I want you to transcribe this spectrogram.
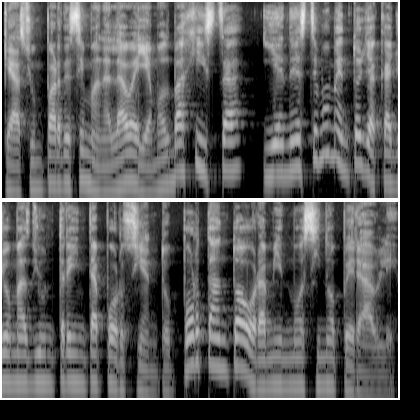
que hace un par de semanas la veíamos bajista, y en este momento ya cayó más de un 30%, por tanto ahora mismo es inoperable.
